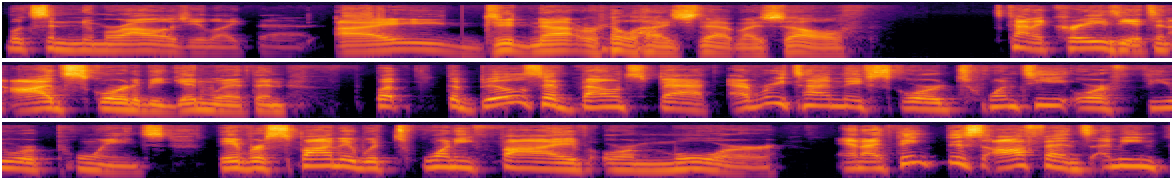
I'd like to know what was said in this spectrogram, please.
looks in numerology like that? I did not realize that myself. It's kind of crazy. It's an odd score to begin with. And but the Bills have bounced back every time they've scored 20 or fewer points. They've responded with 25 or more. And I think this offense, I mean,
